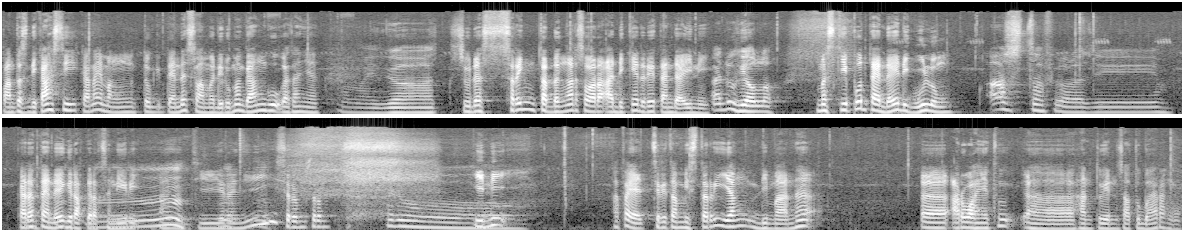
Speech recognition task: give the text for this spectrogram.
pantas dikasih karena emang tuh tenda selama di rumah ganggu katanya. Oh my god. Sudah sering terdengar suara adiknya dari tenda ini. Aduh ya Allah. Meskipun tendanya digulung. Astagfirullahaladzim. Karena tendanya gerak-gerak sendiri. Hmm. Anjir, anjir, serem-serem. Aduh. Ini apa ya cerita misteri yang di mana eh, arwahnya tuh eh, hantuin satu barang ya.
